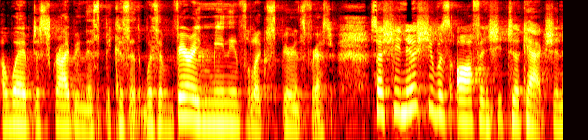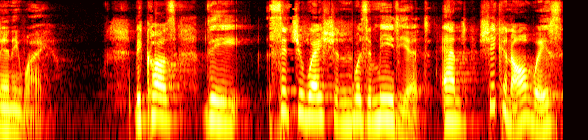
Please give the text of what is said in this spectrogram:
a way of describing this because it was a very meaningful experience for Esther. So she knew she was off and she took action anyway because the situation was immediate and she can always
